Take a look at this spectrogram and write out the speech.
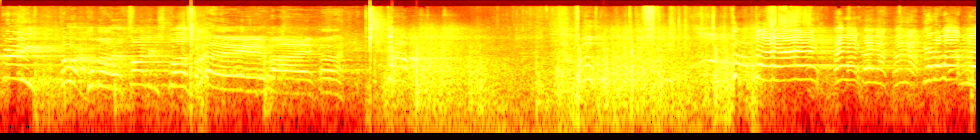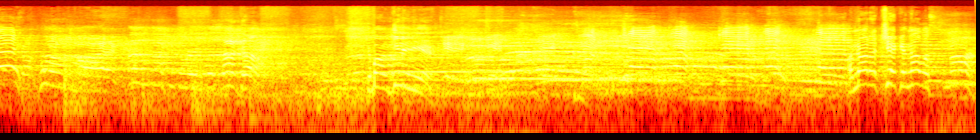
three, four. Come on, a five are disqualified. Hey, bye. All right. Go! Go, hey, hey, hey, hey, back up, back up. Get him up, hey! Come on, bye. Back in the ring, let's back up. Come on, get in here. I'm not a chicken, that was smart.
